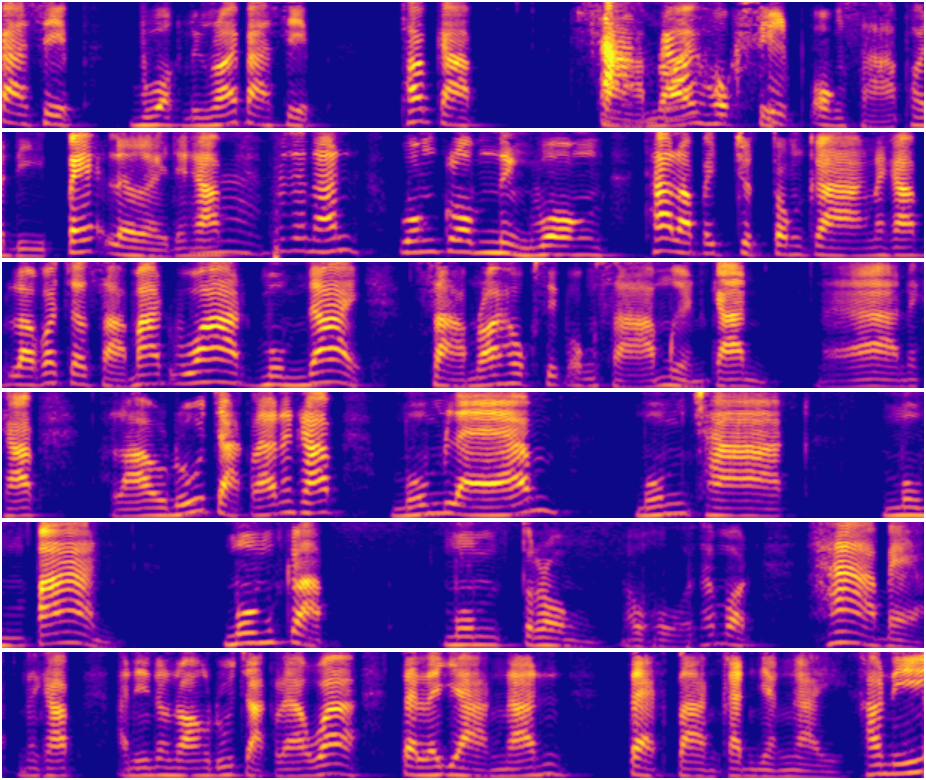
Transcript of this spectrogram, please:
180 บวก 180 เท่ากับ 360 องศาพอดีเป๊ะเลยนะครับอืมเพราะฉะนั้นวงกลม 1 วง ถ้าเราไปจุดตรงกลางนะครับ เราก็จะสามารถวาดมุมได้ 360 องศาเหมือนกันนะนะครับ เรารู้จักแล้วนะครับ มุมแหลม มุมฉาก มุมป้าน มุมกลับมุมตรง โอ้โห ทั้งหมด 5 แบบนะครับ อันนี้น้องๆรู้จักแล้วว่า แต่ละอย่างนั้นแตกต่างกันยังไง คราวนี้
